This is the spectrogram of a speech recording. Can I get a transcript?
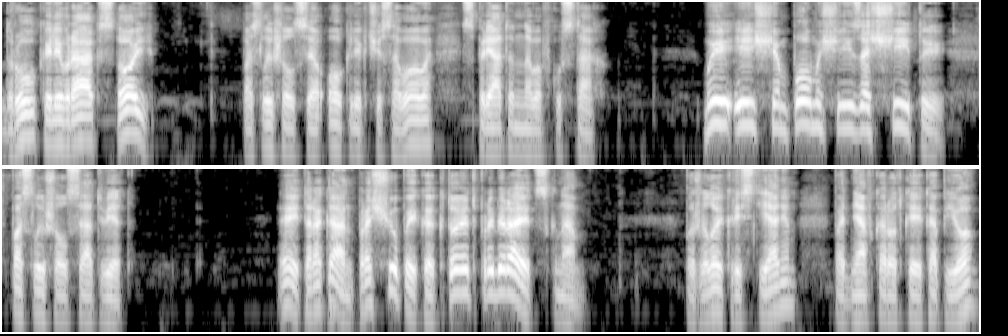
«Друг или враг, стой!» — послышался оклик часового, спрятанного в кустах. «Мы ищем помощи и защиты!» — послышался ответ. «Эй, таракан, прощупай-ка, кто это пробирается к нам?» Пожилой крестьянин, подняв короткое копье,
